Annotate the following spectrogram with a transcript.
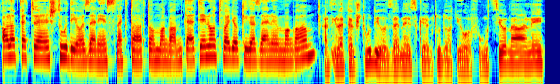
alapvetően stúdiózenésznek tartom magam. Tehát én ott vagyok igazán önmagam, Hát illetve stúdiózenészként tudott jól funkcionálni,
